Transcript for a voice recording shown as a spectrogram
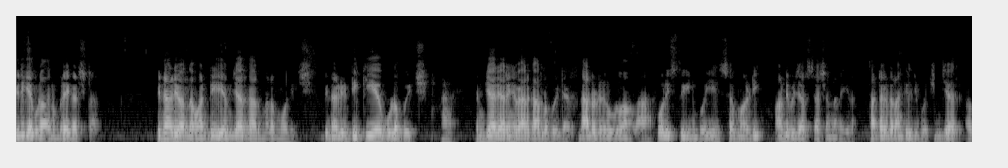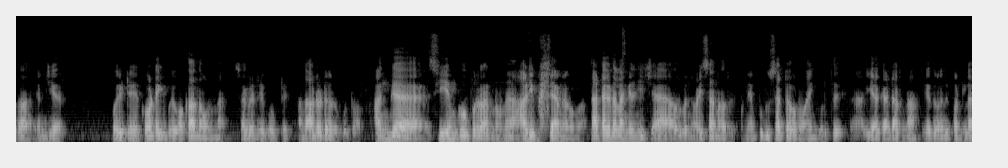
இடிக்கக்கூடாதுன்னு பிரேக் அடிச்சிட்டாங்க. பின்னாடி வந்த வண்டி எம்ஜிஆர் கார் மேலே மோதிச்சு பின்னாடி டிக்கியே உள்ளே போயிடுச்சு. எம்ஜிஆர் இறங்கி வேற காரில் போயிட்டாரு. இந்த ஆட்டோ டிரைவர் விடுவாங்களா? போலீஸ் தூக்கின்னு போய் செம்ம அடி பாண்டி பஜார் ஸ்டேஷன் நினைக்கிறேன். சட்டக்கட்டெல்லாம் கிழிஞ்சு போச்சு. எம்ஜிஆர் அதான் எம்ஜிஆர் போயிட்டு கோட்டைக்கு போய் உக்காந்த உடனே செக்ரட்டரி கூப்பிட்டு அந்த ஆட்டோ டிரைவரை கூப்பிட்டு அங்கே சிஎம் கூப்பிட்றாருன்னு ஆடி போயிட்டாங்க அவங்க சட்டக்கட்டெல்லாம் கிழிஞ்சிச்சா? அவர் கொஞ்சம் வயசானவர். உடனே புது சட்டை ஒன்று வாங்கி கொடுத்து ஐயா கேட்டாருன்னா எதுவும் இது பண்ணல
